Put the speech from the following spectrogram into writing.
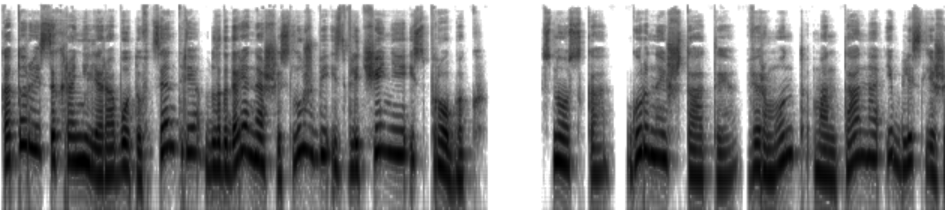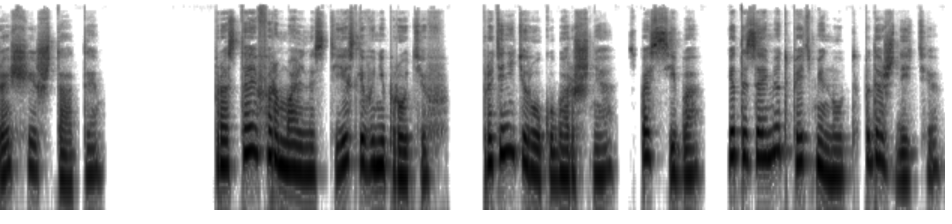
которые сохранили работу в центре благодаря нашей службе извлечения из пробок. Сноска. Горные штаты. Вермонт, Монтана и близлежащие штаты. Простая формальность, если вы не против. Протяните руку, барышня. Спасибо. Это займет пять минут. Подождите.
